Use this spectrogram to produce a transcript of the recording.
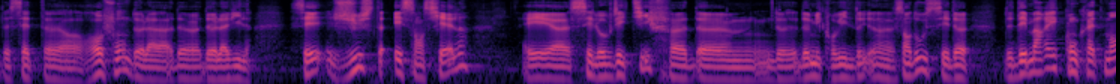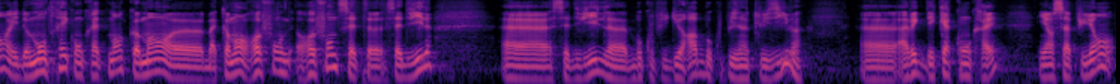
de cette euh, refonte de la, de, la ville. C'est juste essentiel. Et euh, c'est l'objectif de, de, Microville 112, c'est de, de, démarrer concrètement et de montrer concrètement comment, euh, bah, comment refondre, cette, cette ville euh, cette ville beaucoup plus durable, beaucoup plus inclusive, euh, avec des cas concrets et en s'appuyant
